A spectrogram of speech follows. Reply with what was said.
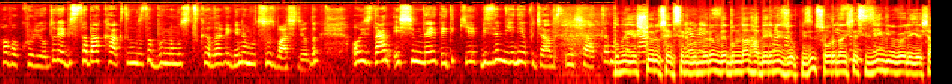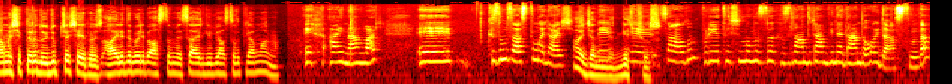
hava kuruyordu ve biz sabah kalktığımızda burnumuz tıkalı ve güne mutsuz başlıyorduk. O yüzden eşimle dedik ki bizim yeni yapacağımız inşaatta Bunu mutlaka- yaşıyoruz hepsini Evet. bunların ve bundan haberimiz yok bizim. Sonradan işte Kesinlikle. sizin gibi böyle yaşanmışlıkları duydukça şey yapıyoruz. Ailede böyle bir astım vesaire gibi bir hastalık falan var mı? E, aynen var. E, kızımız astım alerjik. Ay canım Ve, benim, geçmiş e, olsun. Sağ olun. Buraya taşınmamızı hızlandıran bir neden de oydu aslında.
